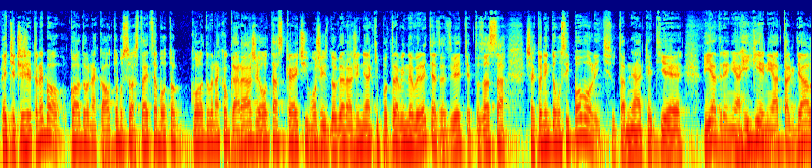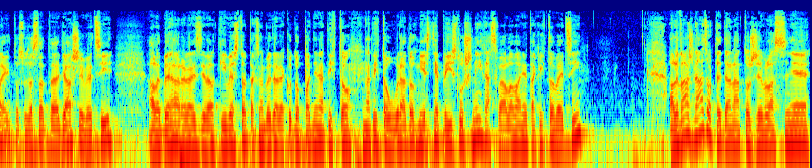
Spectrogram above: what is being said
Viete, čiže to nebolo koladované ako autobusová stanica, bolo to koladované ako garáže. Otázka je, či môže ísť do garáže nejaký potravinový reťazec. Viete, to zasa, však to niekto musí povoliť. Sú tam nejaké tie vyjadrenia, hygieny a tak ďalej. To sú zasa teda ďalšie veci. Ale BHRVS je veľký investor, tak som vedel, ako dopadne na týchto, na týchto úradoch miestne príslušných na schváľovanie takýchto vecí. Ale váš názor teda na to, že vlastne,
